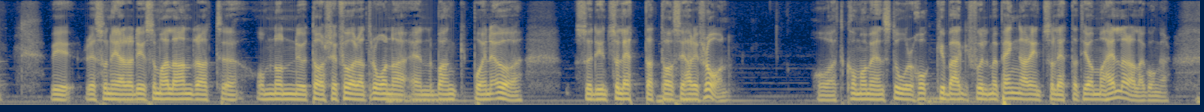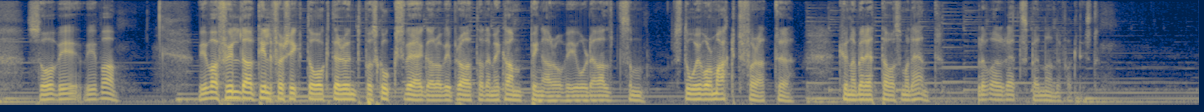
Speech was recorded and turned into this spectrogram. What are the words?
Vi resonerade ju som alla andra att eh, om någon nu tar sig för att råna en bank på en ö så är det inte så lätt att ta sig härifrån. Och att komma med en stor hockeybag full med pengar är inte så lätt att gömma heller alla gånger. Så vi, vi, var, vi var fyllda av tillförsikt och åkte runt på skogsvägar och vi pratade med campingar och vi gjorde allt som stod i vår makt för att eh, kunna berätta vad som hade hänt. Det var rätt spännande faktiskt.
